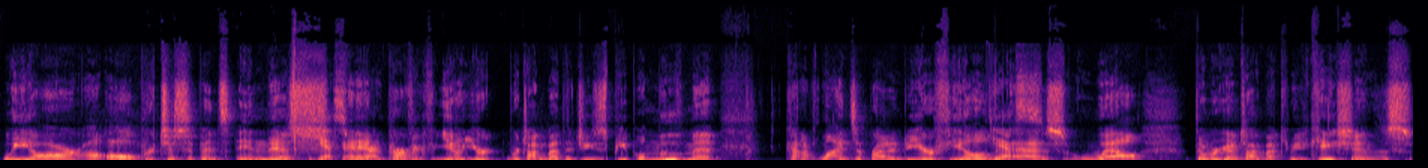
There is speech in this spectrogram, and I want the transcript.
we are uh, all participants in this. Yes, we and are. perfect. You know, you're we're talking about the Jesus People movement. Kind of lines up right into your field Yes. as well. Though we're going to talk about communications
